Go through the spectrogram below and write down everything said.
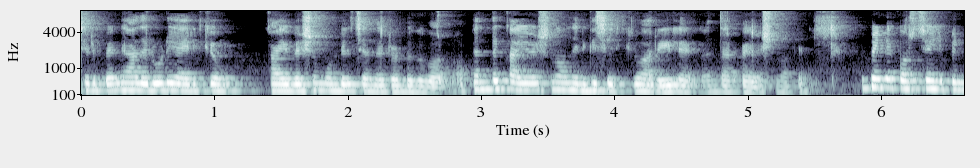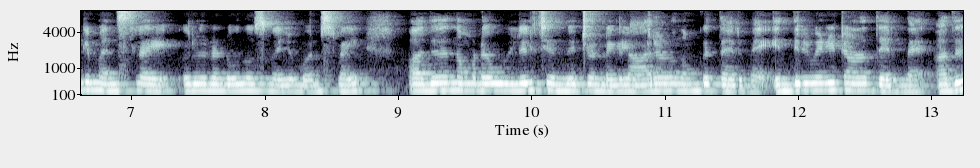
ചിലപ്പോൾ അതിലൂടെ ആയിരിക്കും കൈവശം മുമ്പിൽ ചെന്നിട്ടുണ്ടെന്ന് പറഞ്ഞു. അപ്പൊ എന്താ കൈവശം എന്നൊന്നും എനിക്ക് ശരിക്കും അറിയില്ലായിരുന്നു എന്താ കൈവശം എന്നൊക്കെ പിന്നെ കുറച്ച് കഴിഞ്ഞപ്പോൾ എനിക്ക് മനസ്സിലായി ഒരു രണ്ടു മൂന്ന് ദിവസം കഴിഞ്ഞപ്പോൾ മനസ്സിലായി അത് നമ്മുടെ ഉള്ളിൽ ചെന്നിട്ടുണ്ടെങ്കിൽ ആരാണോ നമുക്ക് തരുന്നത് എന്തിനു വേണ്ടിയിട്ടാണ് തരുന്നത് അത്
